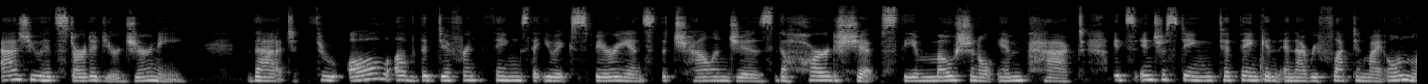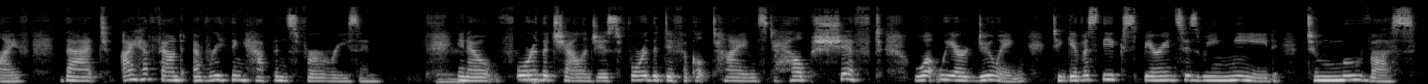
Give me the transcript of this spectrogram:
as you had started your journey, that through all of the different things that you experience, the challenges, the hardships, the emotional impact, it's interesting to think, and, and I reflect in my own life, that I have found everything happens for a reason mm. you know, for the challenges, for the difficult times to help shift what we are doing to give us the experiences we need to move us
